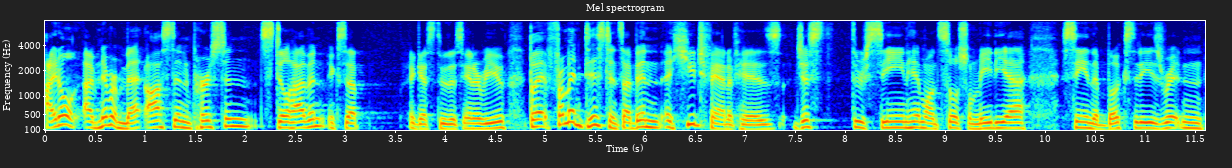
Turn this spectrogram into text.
I don't, I've never met Austin in person, still haven't, except I guess through this interview. But from a distance, I've been a huge fan of his just through seeing him on social media, seeing the books that he's written.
